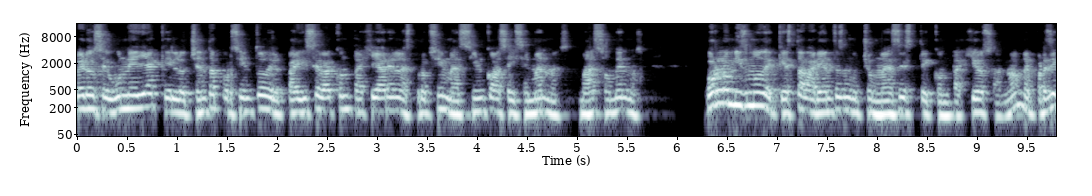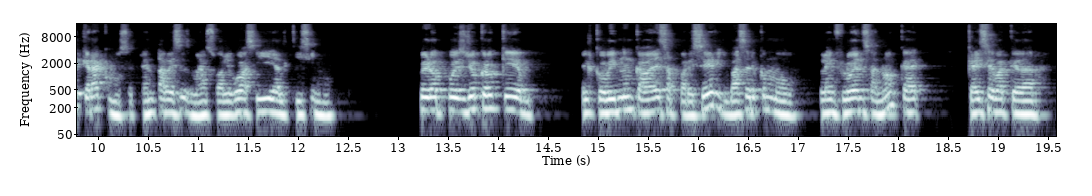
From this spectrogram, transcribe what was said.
pero según ella que el 80% del país se va a contagiar en las próximas 5 a 6 semanas, más o menos. Por lo mismo de que esta variante es mucho más este, contagiosa, ¿no? Me parece que era como 70 veces más o algo así altísimo. Pero pues yo creo que el COVID nunca va a desaparecer y va a ser como la influenza, ¿no? Que, ahí se va a quedar.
